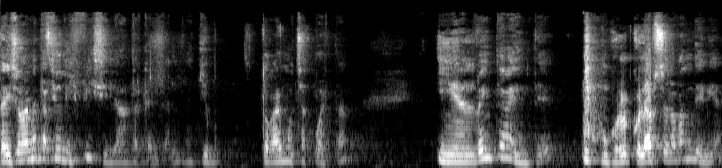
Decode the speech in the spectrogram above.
tradicionalmente ha sido difícil levantar capital. Hay que tocar muchas puertas. Y en el 2020 ocurrió el colapso de la pandemia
